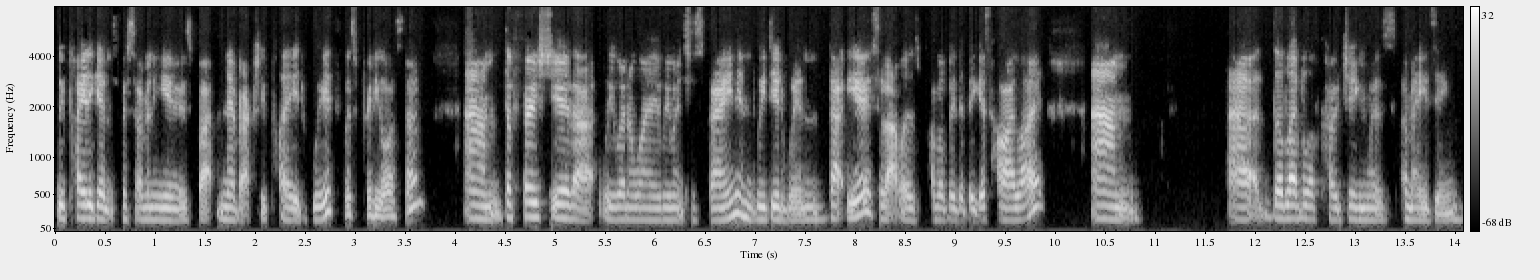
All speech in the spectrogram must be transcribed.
we played against for so many years, but never actually played with, was pretty awesome. Um, the first year that we went away, we went to Spain and we did win that year, so that was probably the biggest highlight. Um, uh, the level of coaching was amazing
